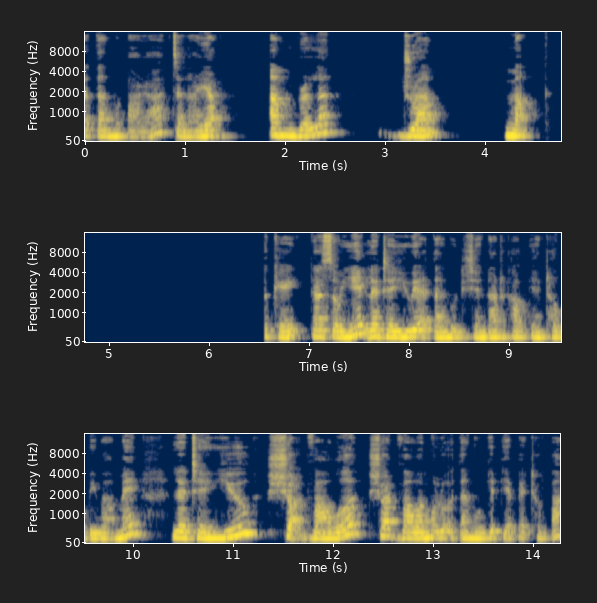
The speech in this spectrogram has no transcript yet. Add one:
အတန်မပါတာကျွန်တော်ရ umbrella drum mug Okay ဒါဆိုရင် letter U ရဲ့အတန်ကိုဒီချိန်နောက်တစ်ခေါက်ပြန်ထုတ်ပေးပါမယ် letter U short vowel short vowel မဟုတ်လို့အတန်ကိုပြက်ပြက်ပဲထုတ်ပါ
